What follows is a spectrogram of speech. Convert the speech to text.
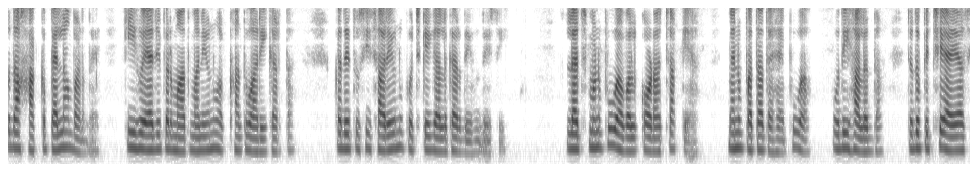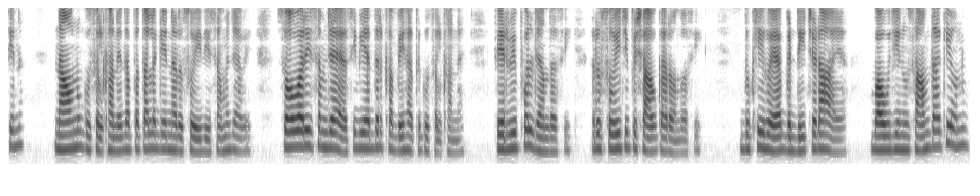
ਉਹਦਾ ਹੱਕ ਪਹਿਲਾਂ ਬਣਦਾ ਹੈ। ਕੀ ਹੋਇਆ ਜੇ ਪਰਮਾਤਮਾ ਨੇ ਉਹਨੂੰ ਅੱਖਾਂ ਤੋਂ ਆਰੀ ਕਰਤਾ? ਕਦੇ ਤੁਸੀਂ ਸਾਰੇ ਉਹਨੂੰ ਪੁੱਛ ਕੇ ਗੱਲ ਕਰਦੇ ਹੁੰਦੇ ਸੀ। ਲక్ష్ਮਣ ਭੂਆ ਵੱਲ ਕੋੜਾ ਝਾਕਿਆ। ਮੈਨੂੰ ਪਤਾ ਤਾਂ ਹੈ ਭੂਆ, ਉਹਦੀ ਹਾਲਤ ਦਾ। ਜਦੋਂ ਪਿੱਛੇ ਆਇਆ ਸੀ ਨਾ ਨਾ ਉਹਨੂੰ ਗੁਸਲਖਾਨੇ ਦਾ ਪਤਾ ਲੱਗੇ, ਨਾ ਰਸੋਈ ਦੀ ਸਮਝ ਆਵੇ। ਸੌ ਵਾਰੀ ਸਮਝਾਇਆ ਸੀ ਵੀ ਇੱਧਰ ਖੱਬੇ ਹੱਥ ਗੁਸਲਖਾਨਾ ਹੈ। ਫਿਰ ਵੀ ਭੁੱਲ ਜਾਂਦਾ ਸੀ। ਰਸੋਈ 'ਚ ਪਿਸ਼ਾਬ ਕਰ ਆਉਂਦਾ ਸੀ। ਦੁਖੀ ਹੋਇਆ ਗੱਡੀ ਚੜਾ ਆਇਆ। ਬਾਊ ਜੀ ਨੂੰ ਸਾਂਭਦਾ ਕਿ ਉਹਨੂੰ?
